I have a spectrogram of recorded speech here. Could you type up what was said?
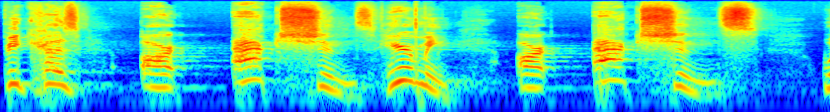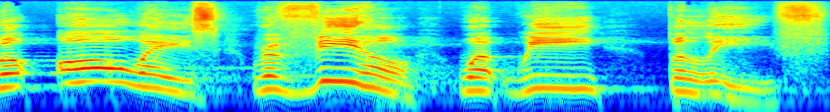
because our actions, hear me, our actions will always reveal what we believe.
